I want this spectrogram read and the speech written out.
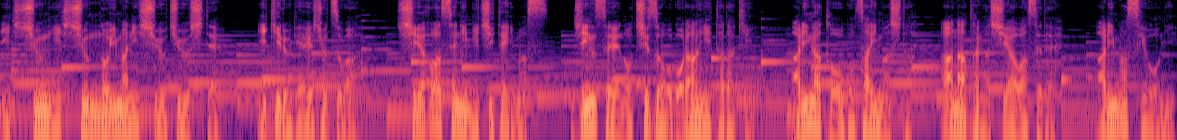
一瞬一瞬の今に集中して生きる芸術は幸せに満ちています。人生の地図をご覧いただきありがとうございました。あなたが幸せでありますように。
